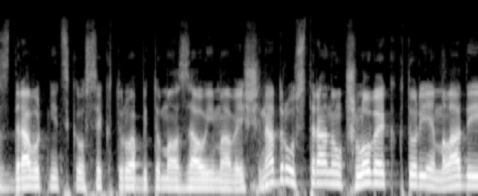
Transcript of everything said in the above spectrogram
zdravotníckého sektoru, aby to mal zaujímavejšie. Na druhú stranu, človek, ktorý je mladý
